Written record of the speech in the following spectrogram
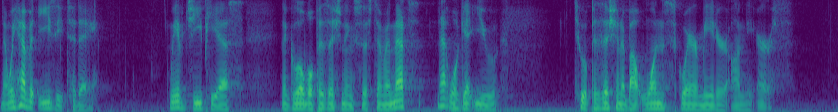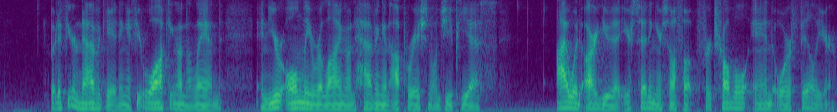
Now we have it easy today. We have GPS, the global positioning system, and that's that will get you to a position about one square meter on the earth. But if you're navigating, if you're walking on the land, and you're only relying on having an operational GPS, I would argue that you're setting yourself up for trouble and or failure.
